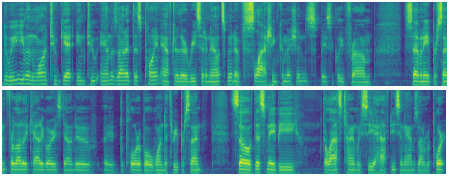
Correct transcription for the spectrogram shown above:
do we even want to get into Amazon at this point after their recent announcement of slashing commissions basically from 7 8% for a lot of the categories down to a deplorable 1 to 3%? So this may be the last time we see a half decent Amazon report.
